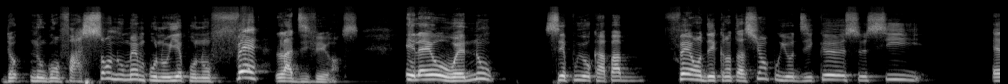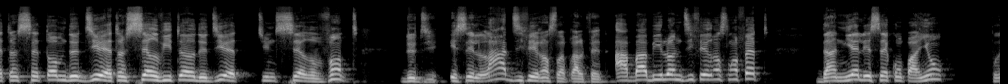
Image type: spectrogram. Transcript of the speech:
donc, nous avons façon nous-mêmes pour nous pour nous faire la différence. Et là, ouais, nous, c'est pour nous capable faire une décantation pour nous dire que ceci est un saint homme de Dieu, est un serviteur de Dieu, est une servante de Dieu. Et c'est la différence là le fait. À Babylone, différence en fait. Daniel et ses compagnons pour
